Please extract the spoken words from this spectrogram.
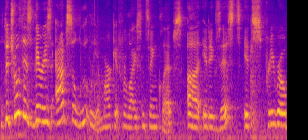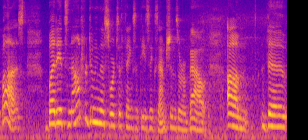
the truth is, there is absolutely a market for licensing clips. Uh, it exists. It's pretty robust, but it's not for doing the sorts of things that these exemptions are about. Um, the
